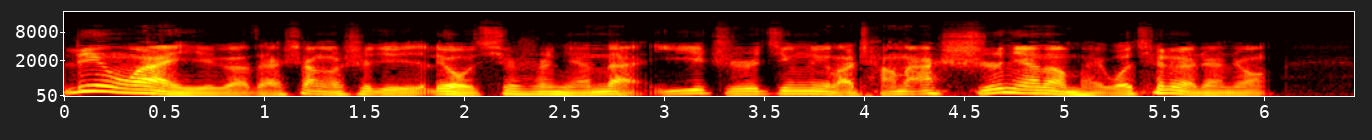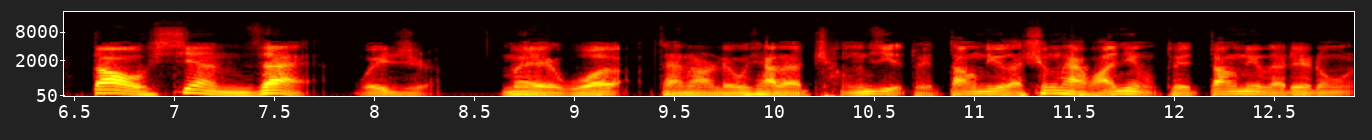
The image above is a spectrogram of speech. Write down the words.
另外一个，在上个世纪六七十年代，一直经历了长达十年的美国侵略战争，到现在为止，美国在那儿留下的成绩，对当地的生态环境，对当地的这种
